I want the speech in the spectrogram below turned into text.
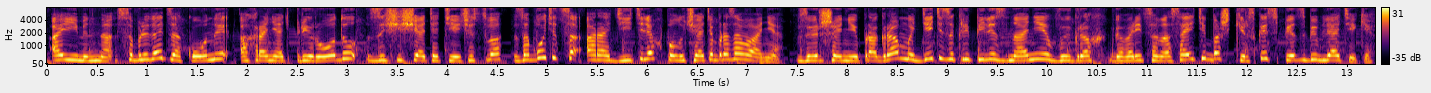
а именно соблюдать законы, охранять природу, защищать Отечество, заботиться о родителях, получать образование. В завершении программы дети закрепили знания в играх, говорится на сайте Башкирской спецбиблиотеки.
